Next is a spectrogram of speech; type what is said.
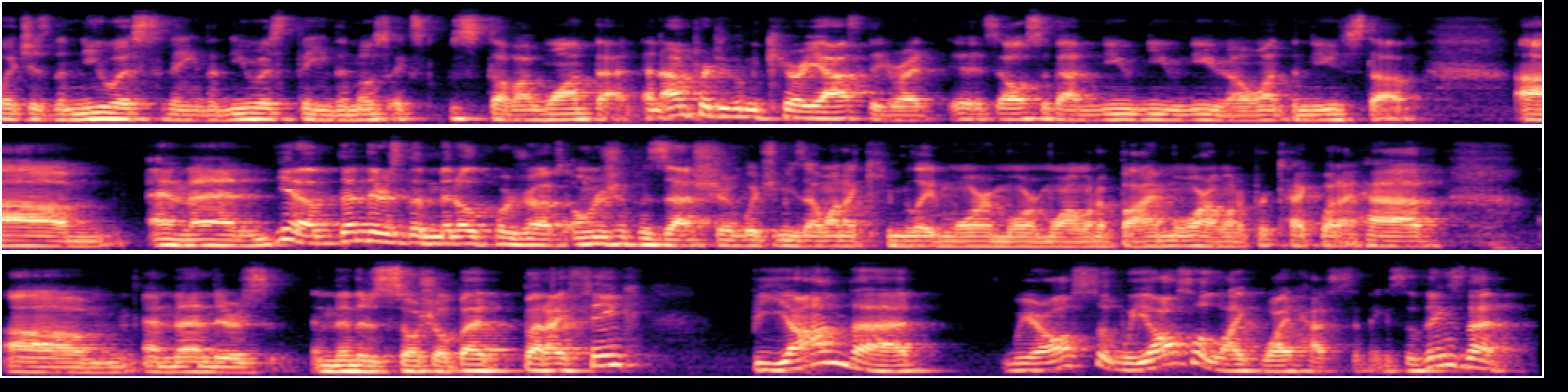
which is the newest thing, the newest thing, the most exclusive stuff. I want that, and unpredictable curiosity, right? It's also about new, new, new. I want the new stuff. Um, and then you know, then there's the middle core drives, ownership possession, which means I want to accumulate more and more and more. I want to buy more. I want to protect what I have. Um, and then there's and then there's social. But but I think beyond that, we are also we also like white hat things. The things that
